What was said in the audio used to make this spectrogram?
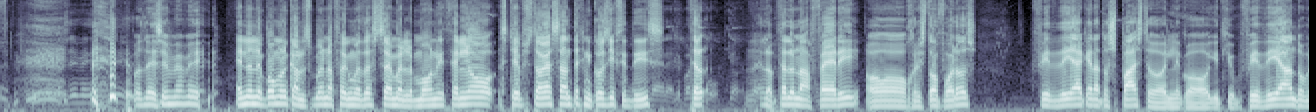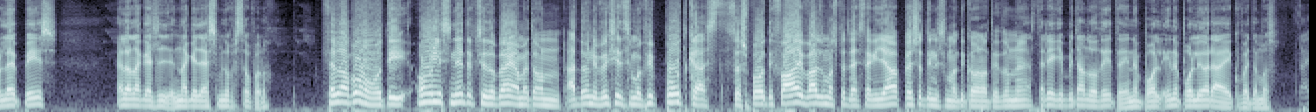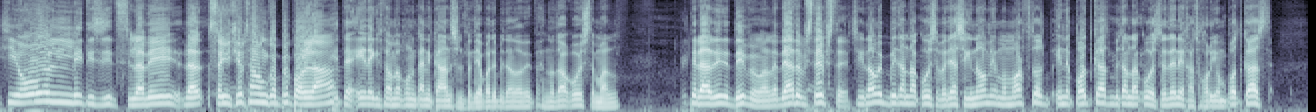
Πώς λέει, είμαι μη. Έναν επόμενο καλεσμένο να φέρουμε εδώ στο Τσάι με λεμόνι. Θέλω σκέψη τώρα σαν τεχνικός διευθυντής. Θέλω, θέλω να φέρει ο Χριστόφορος φιδεία και να το σπάσει το ελληνικό YouTube. Φιδεία, αν το βλέπεις, έλα να, αγκαλ- να αγκαλιάσει με τον Χριστόφορο. Θέλω να πω ότι όλη η συνέντευξη εδώ πέρα με τον Αντώνη βρίσκεται στη μορφή podcast στο Spotify. Βάζουμε μας πέντε αστεριά. Πες ότι είναι σημαντικό να τη δουν. Αστέρια και μπείτε να το δείτε. Είναι, πολύ- είναι πολύ ωραία η κουβέντα μας. Θα έχει όλη τη συζήτηση. Δηλαδή, δα- στο YouTube θα έχουν κοπεί πολλά. Είτε είναι και θα με έχουν κάνει cancel, παιδιά. Οπότε μπείτε να το δείτε. Να το ακούσετε, μάλλον. Πείτε να δείτε τι είπε, μάλλον. Δεν θα το πιστέψετε. Συγγνώμη, μπείτε να το ακούσετε, παιδιά. Συγγνώμη, είμαι ομόρφωτο. Είναι podcast, μπείτε να το ακούσετε. Δεν είχα στο χωριό μου podcast.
